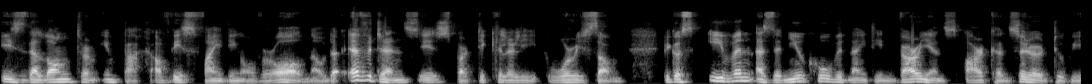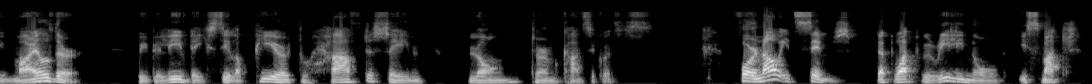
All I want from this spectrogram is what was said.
is the long term impact of this finding overall? Now, the evidence is particularly worrisome because even as the new COVID 19 variants are considered to be milder, we believe they still appear to have the same long term consequences. For now, it seems that what we really know is much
